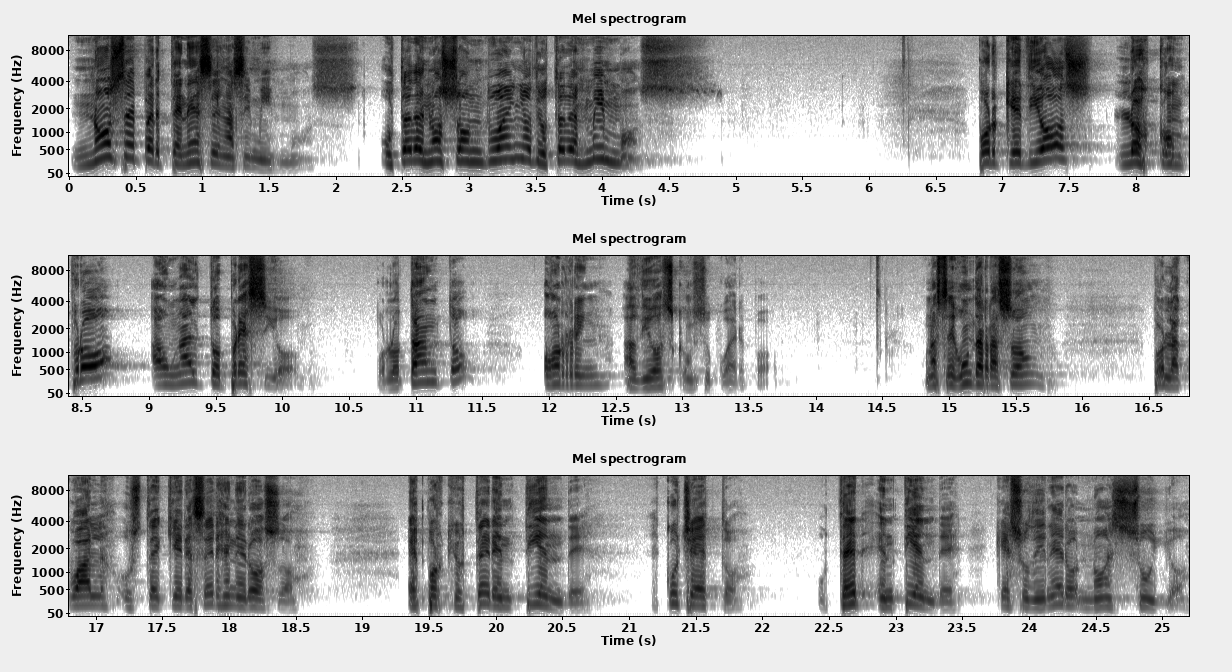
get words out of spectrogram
no se pertenecen a sí mismos. Ustedes no son dueños de ustedes mismos. Porque Dios los compró a un alto precio. Por lo tanto, honren a Dios con su cuerpo. Una segunda razón por la cual usted quiere ser generoso es porque usted entiende, escuche esto, usted entiende que su dinero no es suyo.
